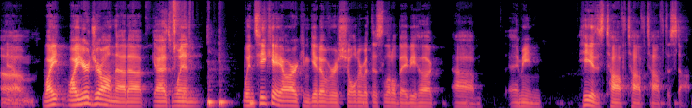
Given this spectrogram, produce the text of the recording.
Yeah. Um, While while you're drawing that up, guys, when when TKR can get over his shoulder with this little baby hook, um, I mean, he is tough, tough, tough to stop.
